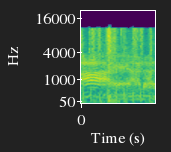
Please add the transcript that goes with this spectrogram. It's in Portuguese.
Ah, era.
